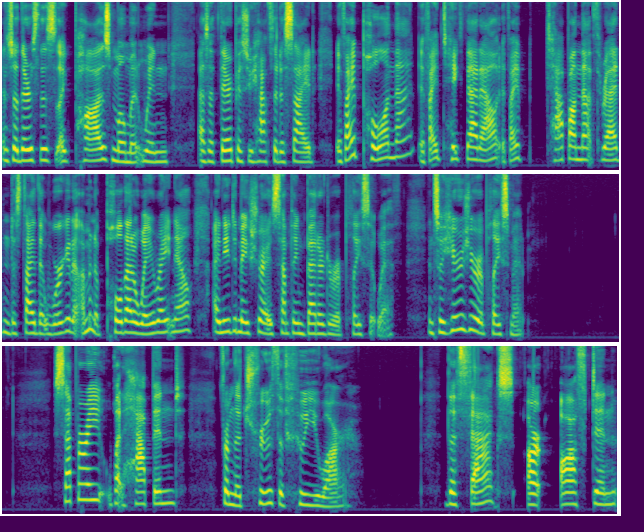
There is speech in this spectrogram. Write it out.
And so there's this like pause moment when, as a therapist, you have to decide if I pull on that, if I take that out, if I tap on that thread and decide that we're gonna, I'm gonna pull that away right now, I need to make sure I have something better to replace it with. And so here's your replacement separate what happened from the truth of who you are. The facts are often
